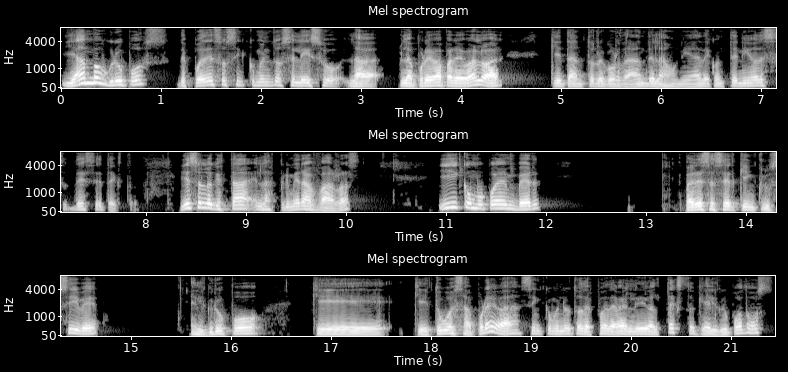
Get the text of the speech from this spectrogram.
Y a ambos grupos, después de esos cinco minutos, se le hizo la, prueba para evaluar qué tanto recordaban de las unidades de contenido de, ese texto. Y eso es lo que está en las primeras barras. Y como pueden ver, parece ser que inclusive el grupo que, que tuvo esa prueba cinco minutos después de haber leído el texto, que es el grupo 2,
